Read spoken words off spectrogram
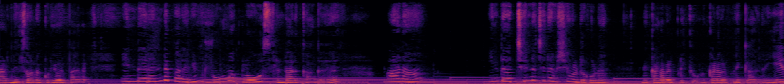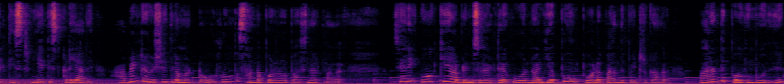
அப்படின்னு சொல்லக்கூடிய ஒரு பறவை. இந்த ரெண்டு பறவையும் ரொம்ப க்ளோஸ் ஃப்ரெண்டாக இருக்காங்க. ஆனால் இந்த சின்ன சின்ன விஷயங்கள் இருக்கும்ல. எனக்கு கடவுள் பிடிக்கும் கடவுள் பிடிக்காது நான் ஏத்திஸ்ட் ஏத்திஸ்ட் கிடையாது அப்படின்ற விஷயத்தில் மட்டும் ரொம்ப சண்டை போடுற ஒரு பர்சனாக இருப்பாங்க. சரி ஓகே அப்படின்னு சொல்லிட்டு ஒரு நாள் எப்பவும் போல் பறந்து போயிட்டுருக்காங்க பறந்து போகும்போது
